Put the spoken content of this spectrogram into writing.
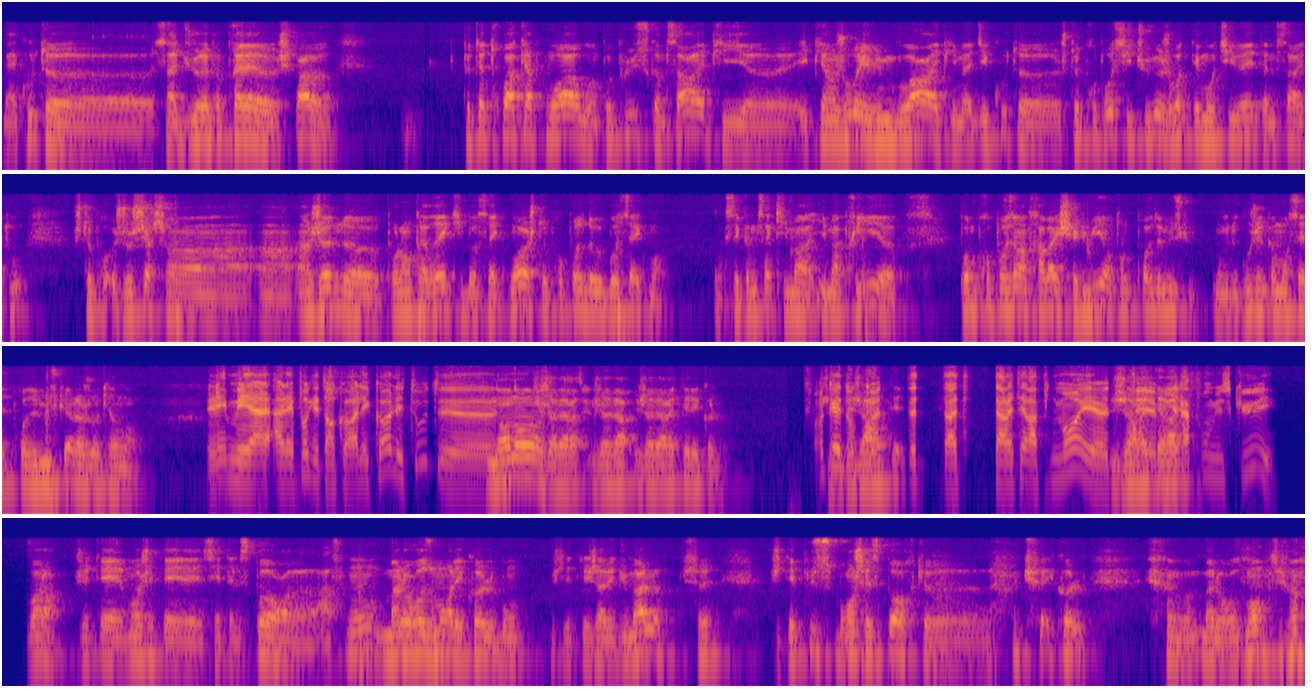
bah, écoute, ça a duré à peu près, je sais pas, peut-être 3-4 mois ou un peu plus comme ça. Et puis, euh, et puis un jour, il est venu me voir et puis il m'a dit écoute, euh, je te propose, si tu veux, je vois que tu es motivé, tu aimes ça et tout. Je, te, je cherche un, un, jeune euh, pour l'encadrer qui bosse avec moi, je te propose de bosser avec moi. Donc c'est comme ça qu'il m'a, il m'a pris pour me proposer un travail chez lui en tant que prof de muscu. Donc du coup, j'ai commencé à être prof de muscu à l'âge de 15 ans. mais à, l'époque, tu étais encore à l'école et tout Non, non, non, j'avais, arrêté l'école. Ok, donc tu as, arrêté rapidement et tu t'es mis à fond muscu. Et... Voilà, j'étais, moi j'étais, c'était le sport euh, à fond. Malheureusement, à l'école, bon, j'avais du mal. J'étais plus branché sport que, que école. malheureusement, tu vois.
